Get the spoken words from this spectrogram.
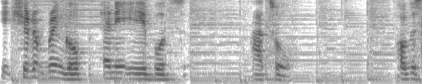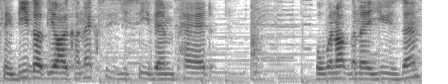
it shouldn't bring up any earbuds at all. Obviously these are the Icon X's, you see them paired but we're not going to use them.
